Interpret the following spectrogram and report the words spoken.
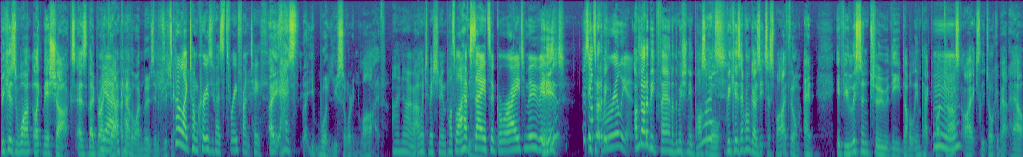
Because one, like they're sharks, as they break Yeah, out, okay. another one moves into position. It's kind of like Tom Cruise, who has three front teeth. Uh, it has. Well, you saw him live. I know. I went to Mission Impossible. I have to say, it's a great movie. It is. Yes, It's I'm not a big- brilliant. I'm not a big fan of the Mission Impossible What? because everyone goes, it's a spy film. And if you listen to the Double Impact Mm. podcast, I actually talk about how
